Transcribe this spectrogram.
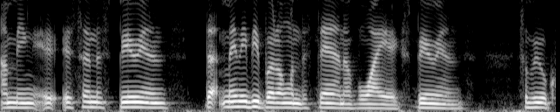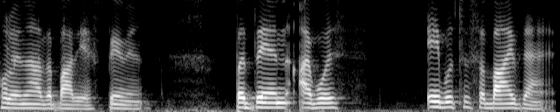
I mean, it, it's an experience that many people don't understand of why I experience. Some people call it an out of body experience. But then I was able to survive that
